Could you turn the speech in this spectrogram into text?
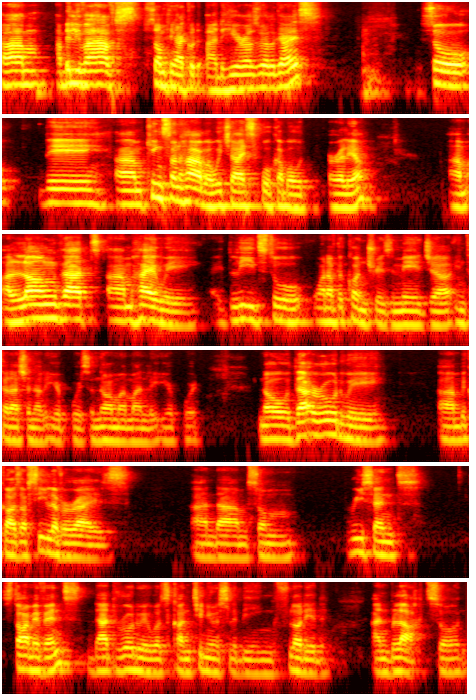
Um, I believe I have something I could add here as well, guys. So the um, Kingston Harbor, which I spoke about earlier, um, along that um, highway, it leads to one of the country's major international airports, the Norman Manley Airport. Now that roadway um, because of sea level rise and um, some recent storm events, that roadway was continuously being flooded and blocked. So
